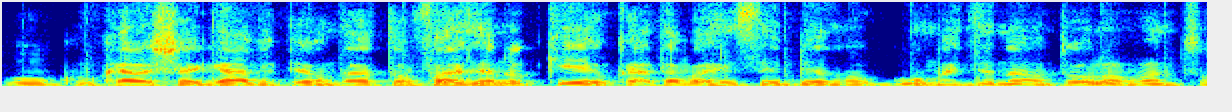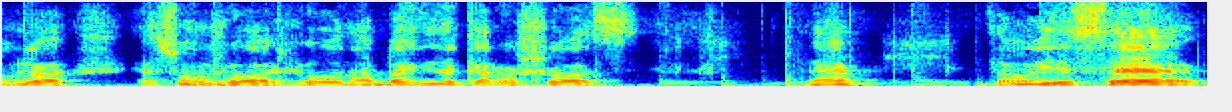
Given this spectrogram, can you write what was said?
o, o cara chegava e perguntava, estão fazendo o quê? O cara estava recebendo alguma e dizia, não, estou louvando São Jorge. É São Jorge, ou na Bahia que era Oxóssi. Né? Então, isso é,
